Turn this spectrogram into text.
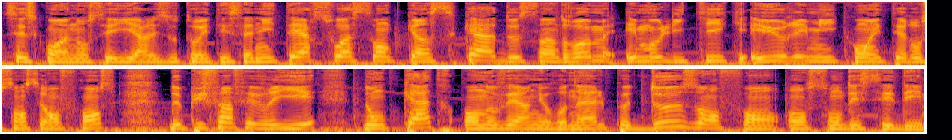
C'est ce qu'ont annoncé hier les autorités sanitaires. 75 cas de syndrome hémolytique et urémique ont été recensés en France depuis fin février, dont 4 en Auvergne-Rhône-Alpes. Deux enfants en sont décédés.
